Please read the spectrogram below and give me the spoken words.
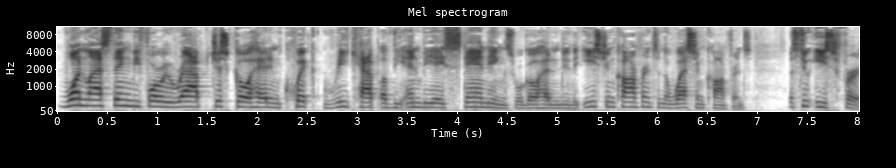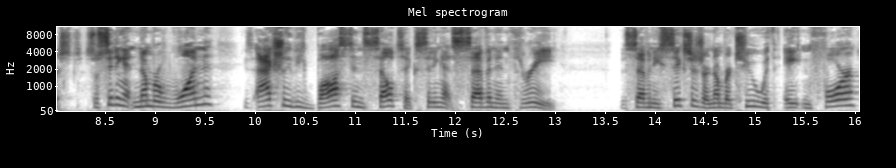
One last thing before we wrap, just go ahead and quick recap of the NBA standings. We'll go ahead and do the Eastern Conference and the Western Conference. Let's do East first. So sitting at number one is actually the Boston Celtics, sitting at seven and three. The 76ers are number two with eight and four.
